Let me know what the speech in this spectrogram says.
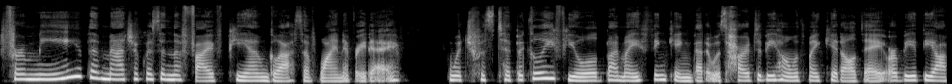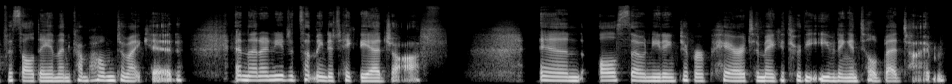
For me, the magic was in the 5 p.m. glass of wine every day. Which was typically fueled by my thinking that it was hard to be home with my kid all day or be at the office all day and then come home to my kid, and that I needed something to take the edge off. And also needing to prepare to make it through the evening until bedtime,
